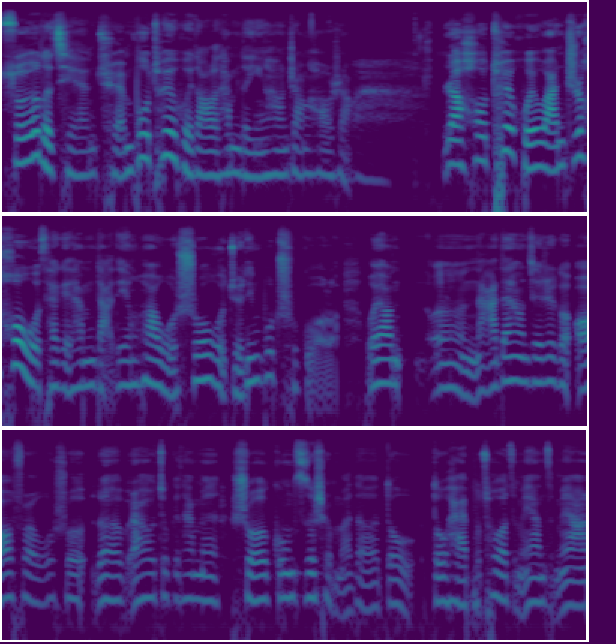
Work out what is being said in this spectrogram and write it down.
所有的钱全部退回到了他们的银行账号上。然后退回完之后，我才给他们打电话，我说我决定不出国了，我要嗯、拿单向街这个 offer，我说呃，然后就跟他们说工资什么的都都还不错，怎么样怎么样，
